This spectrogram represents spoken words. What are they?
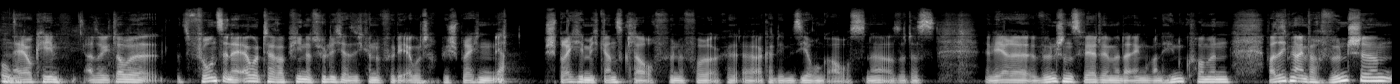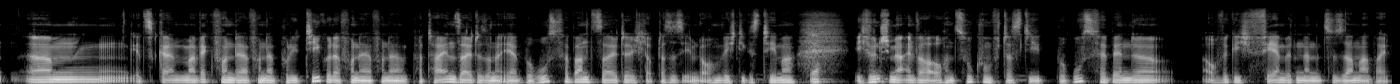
Oh. Naja, okay. Also ich glaube, für uns in der Ergotherapie natürlich, also ich kann nur für die Ergotherapie sprechen, Ja. ich spreche mich ganz klar auch für eine Vollakademisierung aus. Ne? Also das wäre wünschenswert, wenn wir da irgendwann hinkommen. Was ich mir einfach wünsche, ähm, jetzt mal weg von der von der Politik oder von der von der Parteienseite, sondern eher Berufsverbandsseite. Ich glaube, das ist eben auch ein wichtiges Thema. Ja. Ich wünsche mir einfach auch in Zukunft, dass die Berufsverbände auch wirklich fair miteinander zusammenarbeit,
